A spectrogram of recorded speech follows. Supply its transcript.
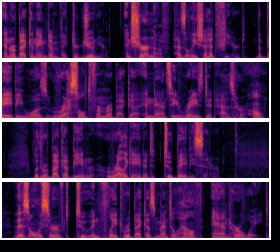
and Rebecca named him Victor Jr. And sure enough, as Alicia had feared, the baby was wrestled from Rebecca, and Nancy raised it as her own, with Rebecca being relegated to babysitter. This only served to inflate Rebecca's mental health and her weight.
